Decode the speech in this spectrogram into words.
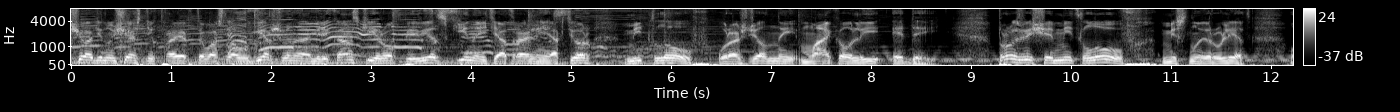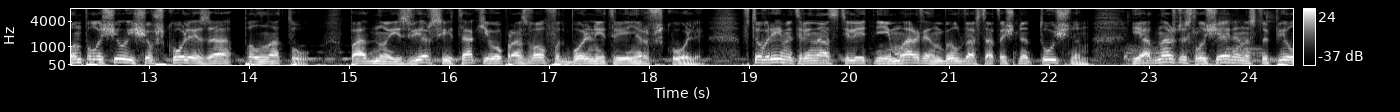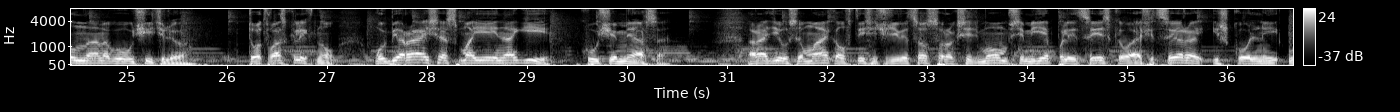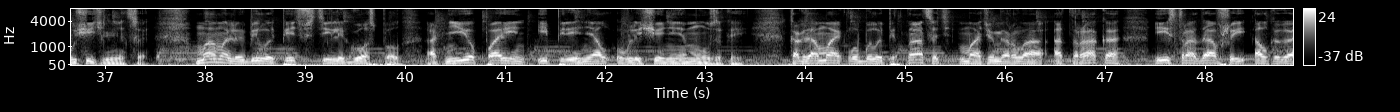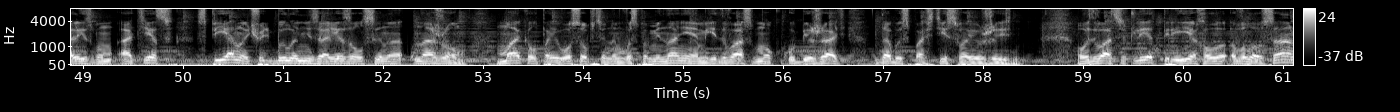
Еще один участник проекта во славу Гершвина – американский рок-певец, кино и театральный актер Мит Лоуф, урожденный Майкл Ли Эдей. Прозвище Мит Лоуф – «мясной рулет» он получил еще в школе за полноту. По одной из версий, так его прозвал футбольный тренер в школе. В то время 13-летний Марвин был достаточно тучным и однажды случайно наступил на ногу учителю. Тот воскликнул «Убирайся с моей ноги, куча мяса!» Родился Майкл в 1947 в семье полицейского офицера и школьной учительницы. Мама любила петь в стиле госпел. От нее парень и перенял увлечение музыкой. Когда Майклу было 15, мать умерла от рака, и страдавший алкоголизмом отец с пьяну чуть было не зарезал сына ножом. Майкл, по его собственным воспоминаниям, едва смог убежать, дабы спасти свою жизнь. В 20 лет переехал в Лос-Анджелес,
